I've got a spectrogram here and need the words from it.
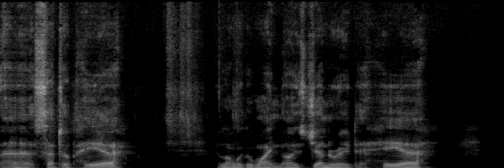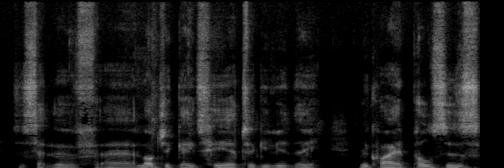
uh, set up here, along with the white noise generator here. There's a set of uh, logic gates here to give you the required pulses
